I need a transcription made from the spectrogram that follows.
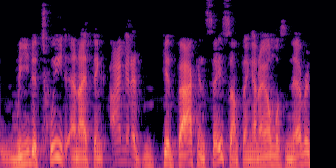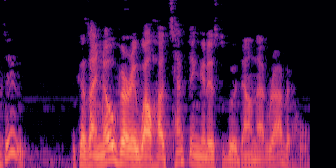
read a tweet and I think I'm going to get back and say something, and I almost never do because I know very well how tempting it is to go down that rabbit hole.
